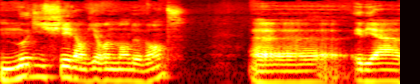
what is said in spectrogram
modifier l'environnement de vente. eh bien,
